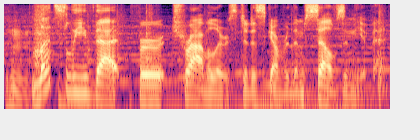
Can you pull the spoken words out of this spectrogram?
Hmm. Let's leave that for travelers to discover themselves in the event.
